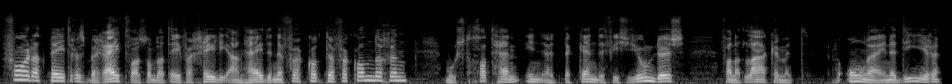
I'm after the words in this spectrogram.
Voordat Petrus bereid was om dat evangelie aan heidenen te verkondigen, moest God hem in het bekende visioen dus van het laken met onreine dieren,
